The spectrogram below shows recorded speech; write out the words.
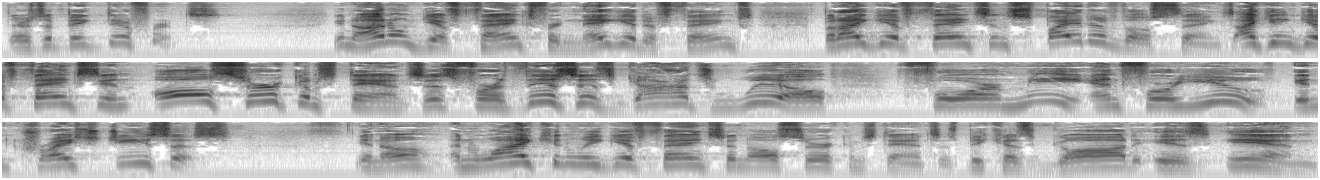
There's a big difference. You know, I don't give thanks for negative things, but I give thanks in spite of those things. I can give thanks in all circumstances, for this is God's will for me and for you in Christ Jesus. You know, and why can we give thanks in all circumstances? Because God is in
